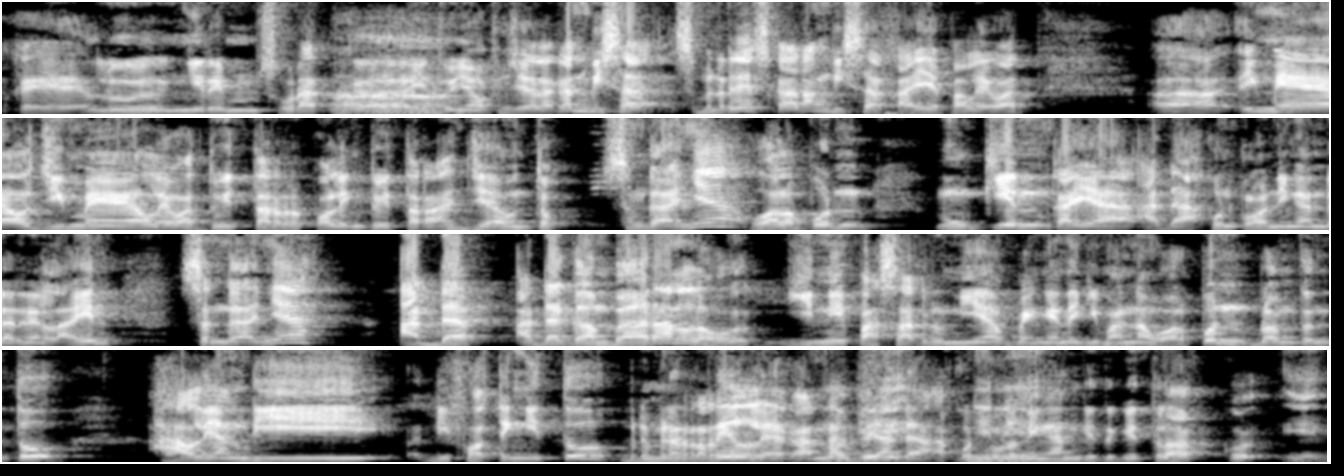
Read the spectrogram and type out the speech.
kayak lu ngirim surat ke Ah. itunya official kan bisa sebenarnya sekarang bisa kayak apa lewat eh, email, Gmail, lewat Twitter, polling Twitter aja untuk seenggaknya walaupun mungkin kayak ada akun cloningan dan lain-lain, seenggaknya ada ada gambaran loh gini pasar dunia pengennya gimana walaupun belum tentu hal yang di di voting itu benar-benar real ya karena Tapi ada akun cloningan gitu-gitu. Takut ya,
